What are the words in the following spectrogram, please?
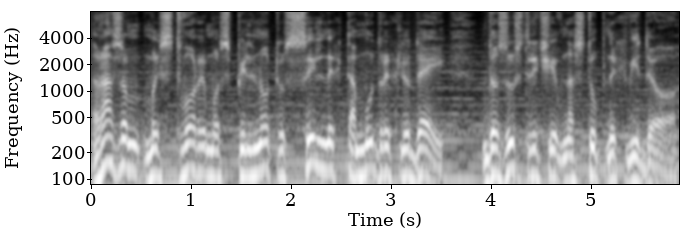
Разом ми створимо спільноту сильних та мудрих людей. До зустрічі в наступних відео.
